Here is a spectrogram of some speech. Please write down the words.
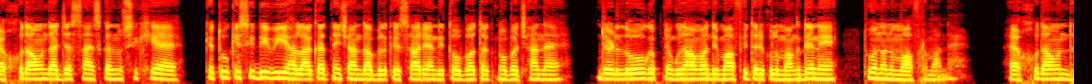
ਐ ਖੁਦਾਵੰਦ, ਅੱਜ ਅਸਾਂ ਇਸ ਗੱਲ ਨੂੰ ਸਿੱਖਿਆ ਹੈ ਕਿ ਤੂੰ ਕਿਸੇ ਦੀ ਵੀ ਹਲਾਕਤ ਨਹੀਂ ਚਾਹੁੰਦਾ, ਬਲਕਿ ਸਾਰਿਆਂ ਦੀ ਤੋਬਾ ਤੱਕ ਨੂੰ ਬਚਾਣਾ ਹੈ। ਜਿਹੜੇ ਲੋਕ ਆਪਣੇ ਗੁਨਾਹਾਂ ਦੀ ਮਾਫੀ ਤੇਰੇ ਕੋਲ ਮੰਗਦੇ ਨੇ, ਤੂੰ ਉਹਨਾਂ ਨੂੰ ਮਾਫ ਫਰਮਾਨਾ ਹੈ। ਐ ਖੁਦਾਵੰਦ,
